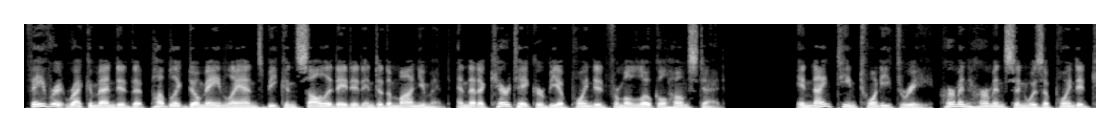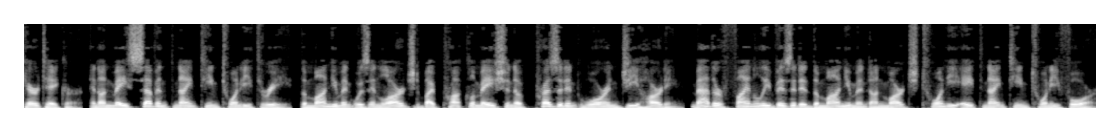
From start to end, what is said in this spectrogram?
Favorite recommended that public domain lands be consolidated into the monument, and that a caretaker be appointed from a local homestead. In 1923, Herman Hermansen was appointed caretaker, and on May 7, 1923, the monument was enlarged by proclamation of President Warren G. Harding. Mather finally visited the monument on March 28, 1924.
